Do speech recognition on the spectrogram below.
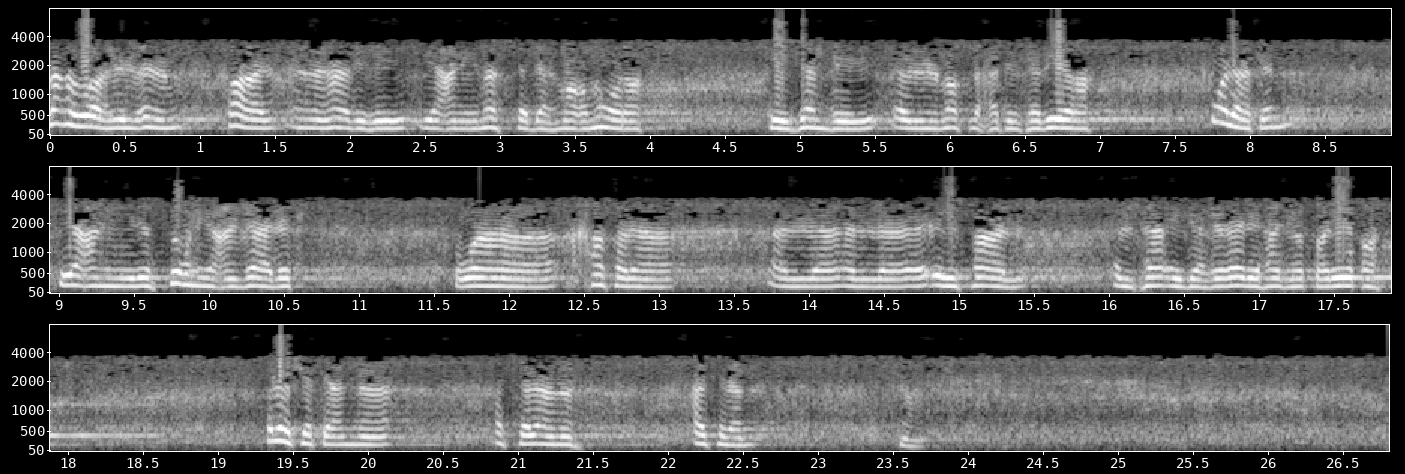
بعض أهل العلم قال أن هذه يعني مفسدة مغمورة في جنب المصلحة الكبيرة ولكن يعني إذا استغني عن ذلك وحصل إيصال الفائدة بغير هذه الطريقة. فلا شك أن السلامة أسلم. نعم آه،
